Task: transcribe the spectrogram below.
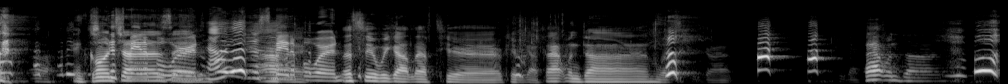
I don't no. I think And She just made up a word. and- She just All made right. up a word. Let's see what we got left here. Okay, we got that one done. What else we got? We got that one done.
